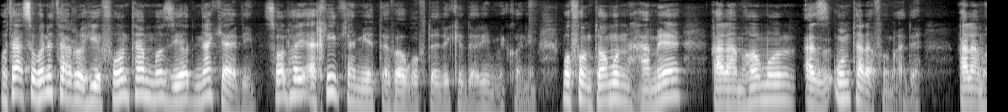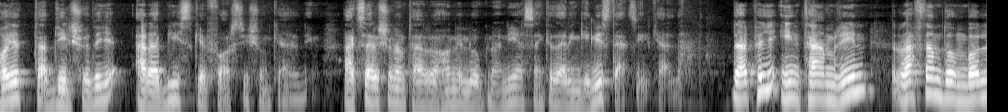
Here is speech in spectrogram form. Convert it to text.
متاسفانه طراحی فونت هم ما زیاد نکردیم. سالهای اخیر کمی اتفاق افتاده که داریم می‌کنیم. ما فونتامون همه قلم از اون طرف اومده. قلم های تبدیل شده عربی است که فارسیشون کردیم. اکثرشون هم طراحان لبنانی هستن که در انگلیس تحصیل کردن در پی این تمرین رفتم دنبال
